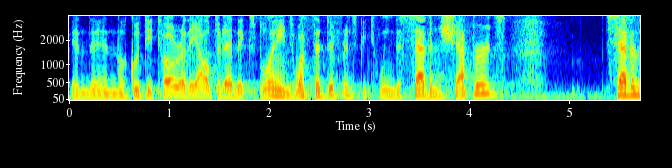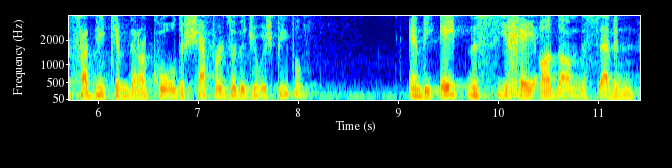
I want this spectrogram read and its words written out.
in the Likutei Torah, the Alter Rebbe explains what's the difference between the seven shepherds, seven tzaddikim that are called the shepherds of the Jewish people, and the eight Nesiche Adam, the seven,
